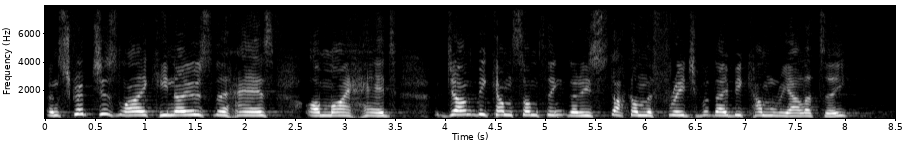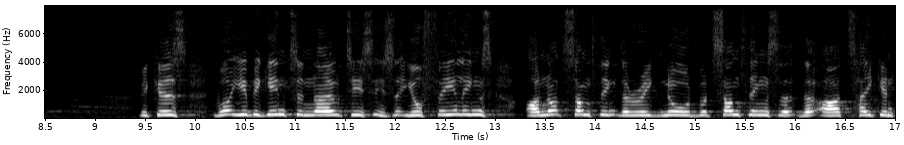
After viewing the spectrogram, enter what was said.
And scriptures like, He knows the hairs on my head, don't become something that is stuck on the fridge, but they become reality. Because what you begin to notice is that your feelings are not something that are ignored, but some things that, that are taken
